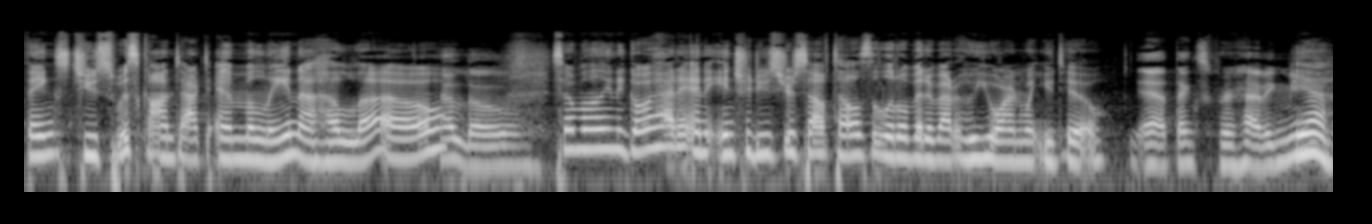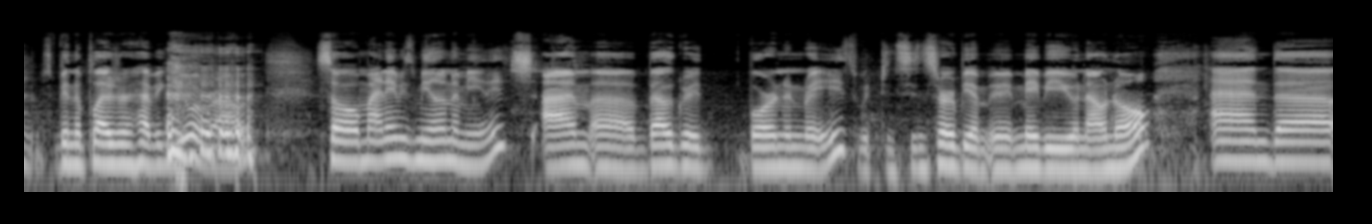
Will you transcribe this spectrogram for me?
thanks to Swiss Contact and Melina. Hello. Hello. So, Melina, go ahead and introduce yourself. Tell us a little bit about who you are and what you do. Yeah, thanks for having me. Yeah. It's been a pleasure having you around. so my name is Milena Milic. I'm a Belgrade born and raised, which is in Serbia, maybe you now know. And uh,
